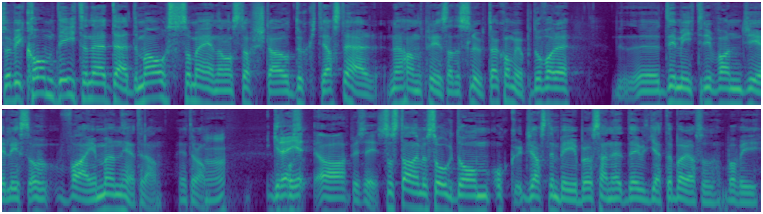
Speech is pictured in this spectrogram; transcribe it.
Så vi kom dit när Deadmau5, som är en av de största och duktigaste här, när han precis hade slutat kom upp. Då var det eh, Dimitri Vangelis och Wyman heter han. Heter de. Grej, ja, precis. Så stannade vi och såg dem och Justin Bieber och sen när David Guetta började så var vi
